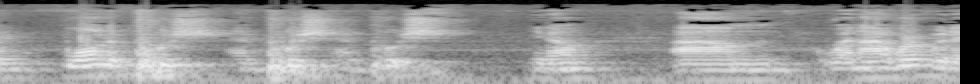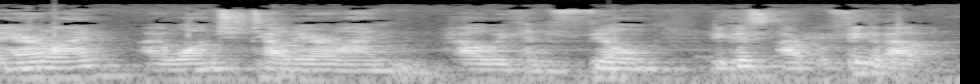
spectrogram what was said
want to push and push and push, you know? Um, when I work with an airline, I want to tell the airline how we can film because our, think about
